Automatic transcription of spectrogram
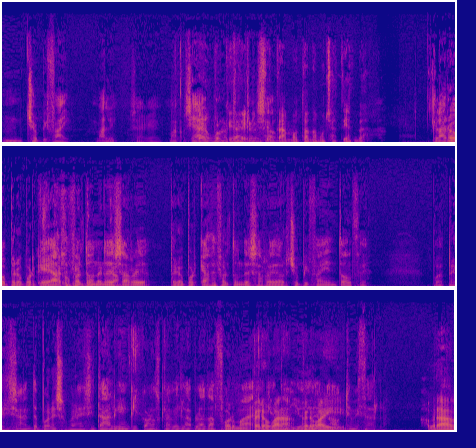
mm, Shopify, ¿vale? O sea que, bueno, si hay alguno está interesado. Se están montando muchas tiendas. Claro, pero ¿por qué hace falta un, desarrollo? Pero ¿por hace falta un desarrollador Shopify entonces? Pues precisamente por eso, pues necesitas a alguien que conozca bien la plataforma y que te ayude a optimizarla. ¿Habrá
